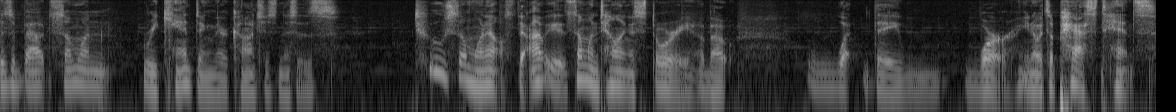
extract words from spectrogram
is about someone recanting their consciousnesses to someone else. It's someone telling a story about what they were. You know, it's a past tense.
